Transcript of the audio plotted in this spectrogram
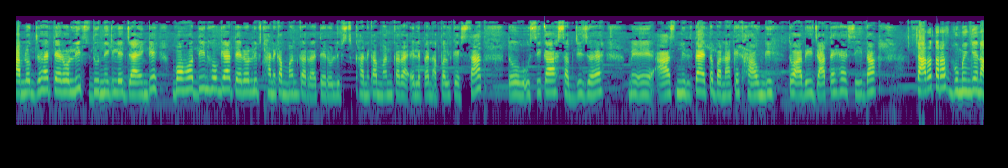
हम लोग जो है टेरो लिप्स ढूँढने के लिए जाएँगे। बहुत दिन हो गया टेरो लिप्स खाने का मन कर रहा है। टेरो लिप्स खाने का मन कर रहा है एलेपन एप्पल के साथ। तो उसी का सब्ज़ी जो है, मैं आज मिलता है तो बना के खाऊँगी। तो अभी जाते हैं सीधा चारों तरफ़ घूमेंगे ना,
